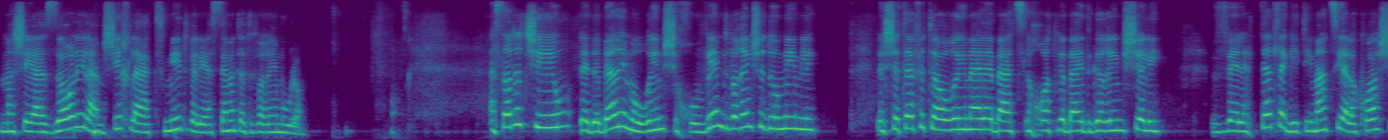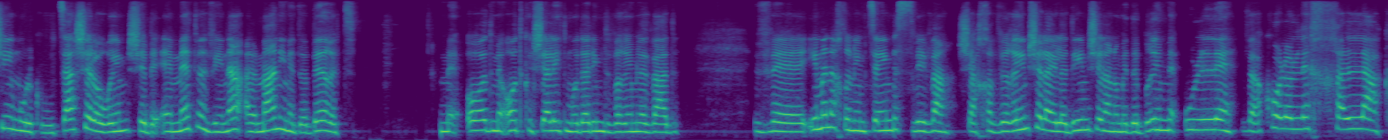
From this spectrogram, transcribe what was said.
מה שיעזור לי להמשיך להתמיד וליישם את הדברים מולו. הסוד התשיעי הוא לדבר עם הורים שחווים דברים שדומים לי, לשתף את ההורים האלה בהצלחות ובאתגרים שלי, ולתת לגיטימציה לקושי מול קבוצה של הורים שבאמת מבינה על מה אני מדברת. מאוד מאוד קשה להתמודד עם דברים לבד. ואם אנחנו נמצאים בסביבה שהחברים של הילדים שלנו מדברים מעולה והכול הולך חלק,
